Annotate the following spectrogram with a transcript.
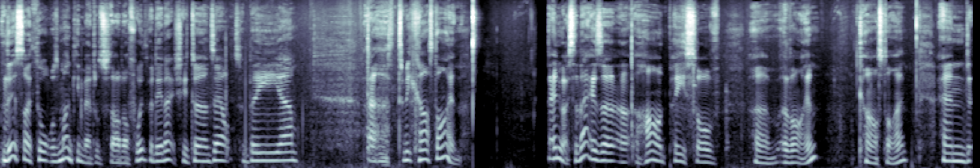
this I thought was monkey metal to start off with but it actually turns out to be um, uh, to be cast iron. Anyway so that is a, a hard piece of um, of iron cast iron and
